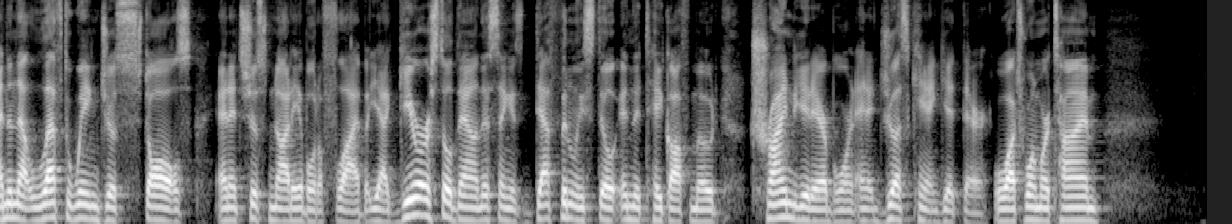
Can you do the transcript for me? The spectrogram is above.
and then that left wing just stalls and it's just not able to fly. But yeah, gear are still down. This thing is definitely still in the takeoff mode, trying to get airborne, and it just can't get there. We'll watch one more time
